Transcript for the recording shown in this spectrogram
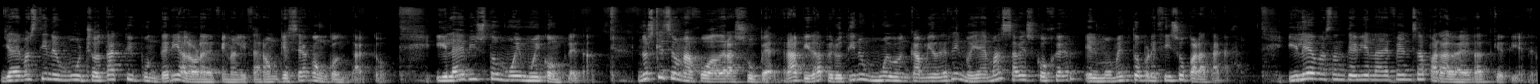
Y además tiene mucho tacto y puntería a la hora de finalizar, aunque sea con contacto. Y la he visto muy muy completa. No es que sea una jugadora súper rápida, pero tiene un muy buen cambio de ritmo y además sabe escoger el momento preciso para atacar. Y lee bastante bien la defensa para la edad que tiene.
